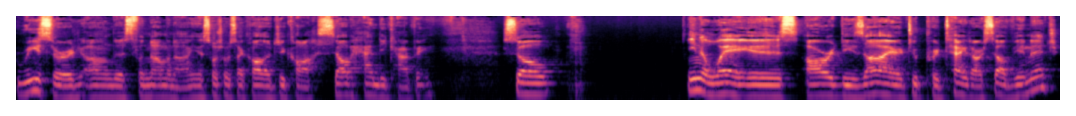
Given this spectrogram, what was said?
research on this phenomenon in social psychology called self handicapping. So in a way is our desire to protect our self image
